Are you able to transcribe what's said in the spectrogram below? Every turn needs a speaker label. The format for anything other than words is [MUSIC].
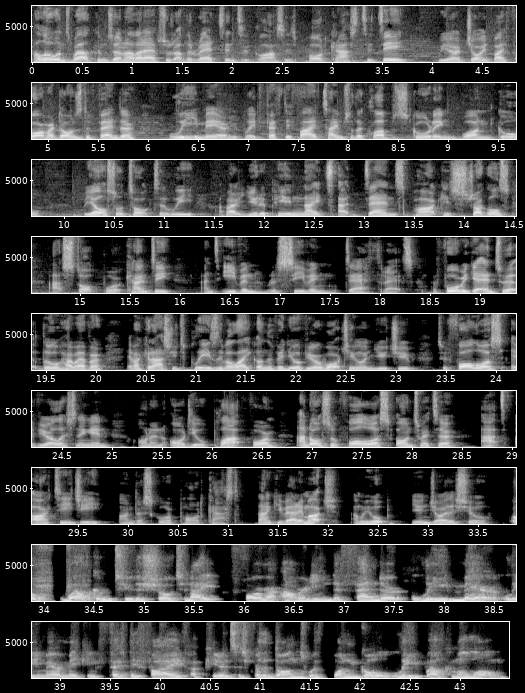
Speaker 1: Hello and welcome to another episode of the Red Tinted Glasses podcast. Today we are joined by former Dons defender Lee Mair, who played 55 times for the club, scoring one goal. We also talked to Lee about European nights at Dens Park, his struggles at Stockport County, and even receiving death threats. Before we get into it though, however, if I could ask you to please leave a like on the video if you're watching on YouTube, to follow us if you're listening in on an audio platform, and also follow us on Twitter at RTG underscore podcast. Thank you very much, and we hope you enjoy the show.
Speaker 2: Oh, welcome to the show tonight. Former Aberdeen defender Lee Mair. Lee Mair making 55 appearances for the Dons with one goal. Lee, welcome along.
